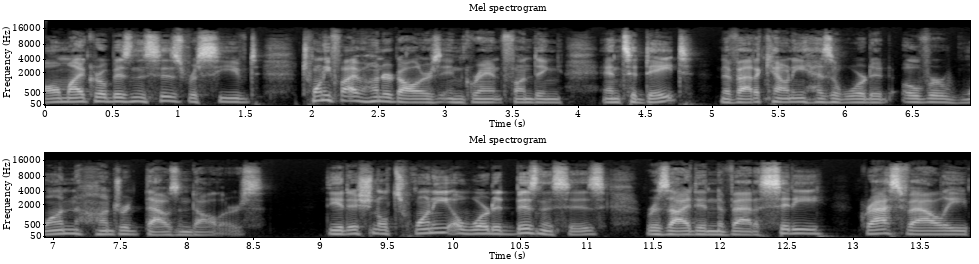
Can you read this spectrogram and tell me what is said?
All micro businesses received $2,500 in grant funding, and to date, Nevada County has awarded over $100,000. The additional 20 awarded businesses reside in Nevada City, Grass Valley,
